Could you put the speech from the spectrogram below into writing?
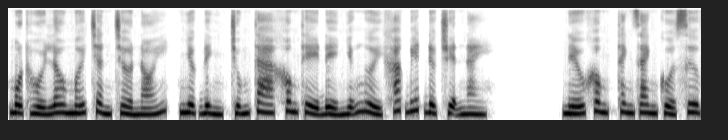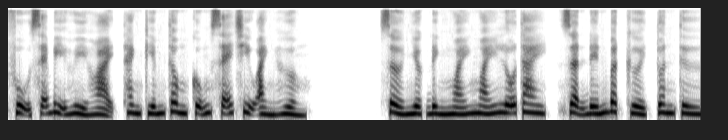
một hồi lâu mới trần chờ nói, Nhược Đình chúng ta không thể để những người khác biết được chuyện này. Nếu không, thanh danh của sư phụ sẽ bị hủy hoại, thanh kiếm tông cũng sẽ chịu ảnh hưởng. Sở nhược đình ngoáy ngoáy lỗ tai, giận đến bật cười, tuân từ.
